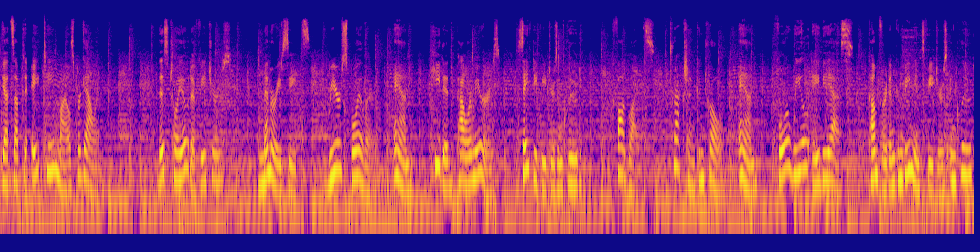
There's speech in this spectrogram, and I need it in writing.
gets up to 18 miles per gallon. This Toyota features memory seats, rear spoiler, and heated power mirrors. Safety features include fog lights, traction control, and four wheel ABS. Comfort and convenience features include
